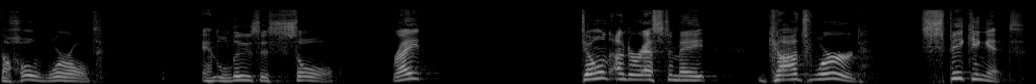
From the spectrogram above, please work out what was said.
the whole world and lose his soul? Right? Don't underestimate God's word, speaking it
